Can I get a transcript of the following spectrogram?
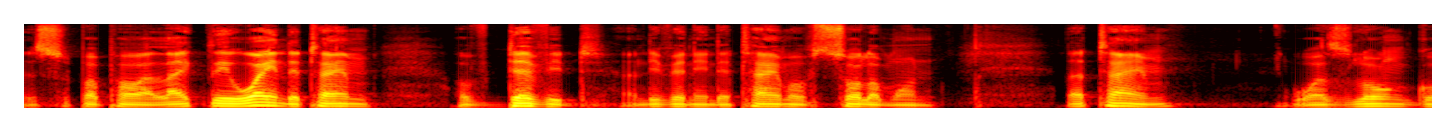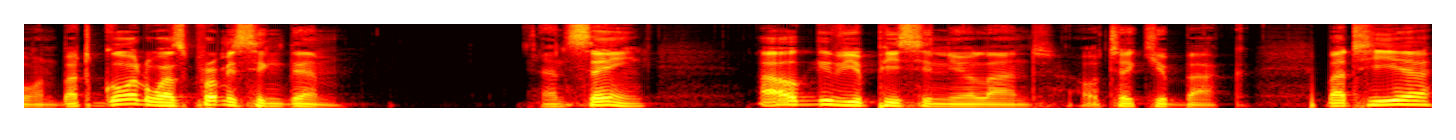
a superpower like they were in the time of David and even in the time of Solomon. That time was long gone. But God was promising them and saying, I'll give you peace in your land, I'll take you back. But here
